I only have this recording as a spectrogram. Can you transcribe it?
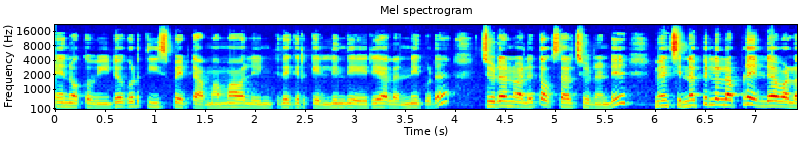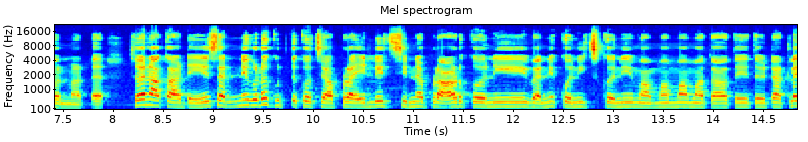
నేను ఒక వీడియో కూడా తీసి పెట్టా. అమ్మమ్మ వాళ్ళ ఇంటి దగ్గరికి వెళ్ళింది ఏరియాలన్నీ కూడా. చూడని వాళ్ళైతే ఒకసారి చూడండి. మేము చిన్నపిల్లలప్పుడు వెళ్ళేవాళ్ళం అనమాట సో నాకు ఆ డేస్ అన్నీ కూడా గుర్తుకొచ్చాయి. అప్పుడు వెళ్ళి చిన్నప్పుడు ఆడుకొని ఇవన్నీ కొనిచ్చుకొని మా అమ్మమ్మ మా తాతయ్యతో అట్లా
